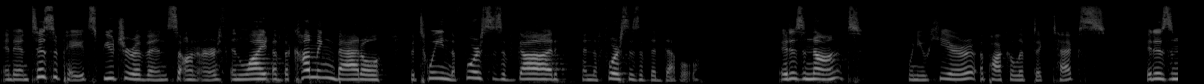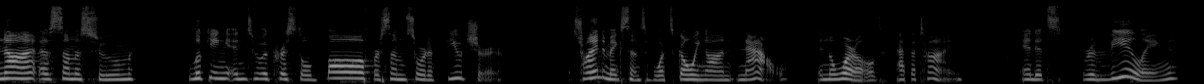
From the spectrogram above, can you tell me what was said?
and anticipates future events on earth in light of the coming battle between the forces of God and the forces of the devil. It is not, when you hear apocalyptic texts, it is not, as some assume, looking into a crystal ball for some sort of future. It's trying to make sense of what's going on now in the world at the time. And it's revealing,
